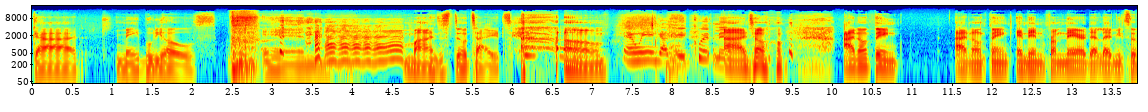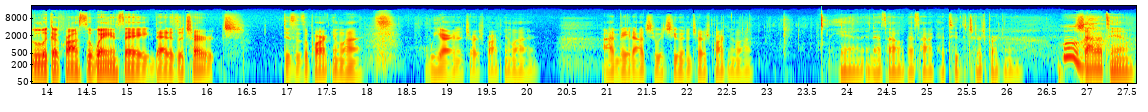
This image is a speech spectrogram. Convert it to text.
God made booty holes and mine's is still tight. um And we ain't got the equipment. I don't. I don't think. I don't think. And then from there, that led me to look across the way and say, "That is a church. This is a parking lot. We are in a church parking lot. I made out you with you in a church parking lot. Yeah, and that's how that's how I got to the church parking lot. Whew. Shout out to him.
